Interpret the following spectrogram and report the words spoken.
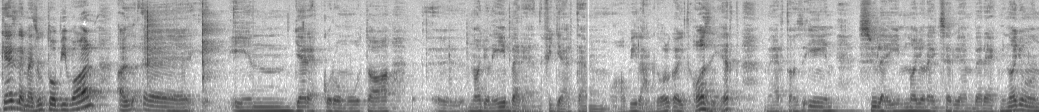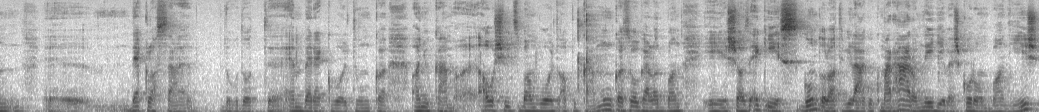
Kezdem ez utóbbival. Az, én gyerekkorom óta nagyon éberen figyeltem a világ dolgait, azért, mert az én szüleim nagyon egyszerű emberek, mi nagyon deklasszált elfogadódott emberek voltunk. Anyukám Auschwitzban volt, apukám munkaszolgálatban, és az egész gondolatviláguk már három-négy éves koromban is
